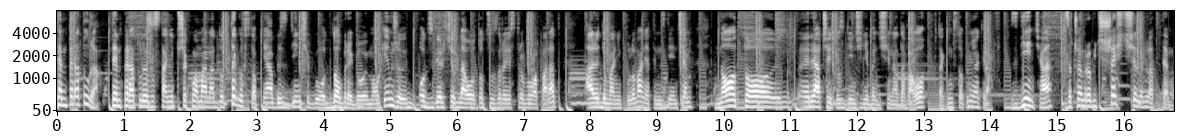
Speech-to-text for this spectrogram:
temperatura. Temperatura zostanie przekłamana do tego stopnia, aby zdjęcie było dobre gołym okiem, żeby odzwierciedlało to, co zarejestrował aparat, ale do manipulowania tym zdjęciem, no to raczej to zdjęcie nie będzie się nadawało w takim stopniu jak RAW. Zdjęcia zacząłem robić 6-7 lat temu.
